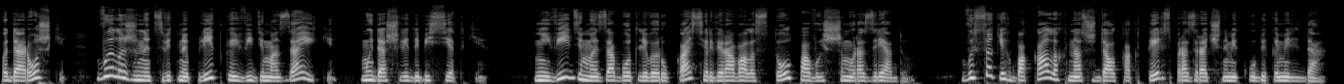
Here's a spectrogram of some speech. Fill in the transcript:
По дорожке, выложенной цветной плиткой в виде мозаики, мы дошли до беседки. Невидимая заботливая рука сервировала стол по высшему разряду. В высоких бокалах нас ждал коктейль с прозрачными кубиками льда.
